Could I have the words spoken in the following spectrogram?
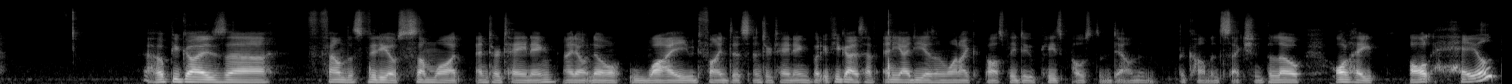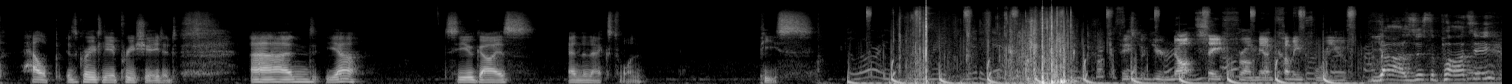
I hope you guys uh, found this video somewhat entertaining. I don't know why you'd find this entertaining, but if you guys have any ideas on what I could possibly do, please post them down in the comments section below. All help, all help help is greatly appreciated. And yeah, see you guys in the next one. Peace. Facebook, you're not safe from me. I'm coming for you. Yeah, is this a party?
